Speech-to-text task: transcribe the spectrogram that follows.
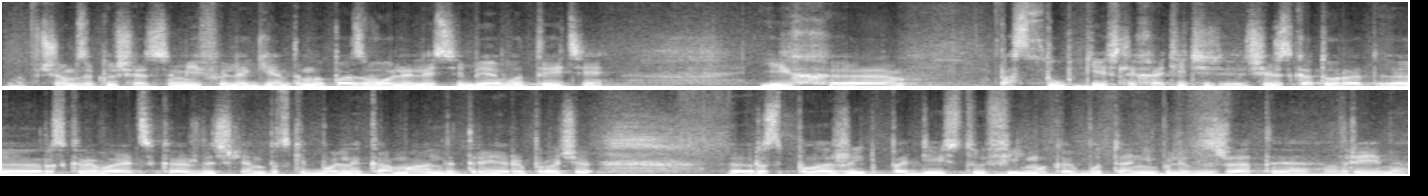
В чем заключается миф и легенда? Мы позволили себе вот эти их э, поступки, если хотите, через которые э, раскрывается каждый член баскетбольной команды, тренер и прочее, расположить под действию фильма, как будто они были в сжатое время,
